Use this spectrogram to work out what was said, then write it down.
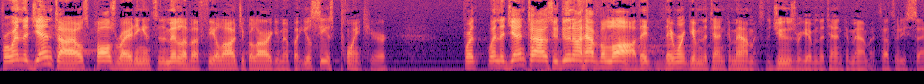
For when the Gentiles, Paul's writing, it's in the middle of a theological argument, but you'll see his point here. For when the Gentiles who do not have the law, they, they weren't given the Ten Commandments. The Jews were given the Ten Commandments. That's what he's saying.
